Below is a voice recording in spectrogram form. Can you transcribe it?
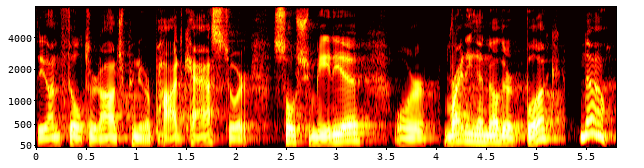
the Unfiltered Entrepreneur podcast or social media or writing another book. No,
